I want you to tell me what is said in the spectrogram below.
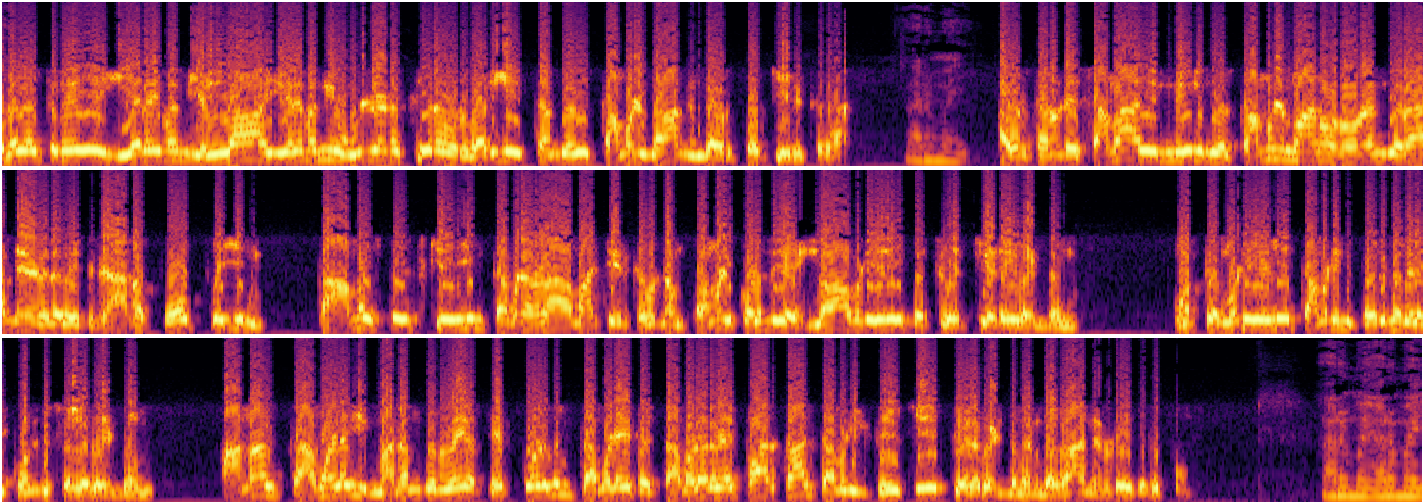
உலகத்திலேயே இறைவன் எல்லா இறைவனையும் உள்ளடக்குகிற ஒரு வரியை தந்தது தமிழ் தான் என்று அவர் போட்டி இருக்கிறார். அவர் தன்னுடைய சமாதியின் மீது ஒரு தமிழ் மாணவர் உணர்கிறார் எழுத வைத்திருக்கிறார். ஆக போப்பையும் தாமஸ் பெஸ்கியையும் தமிழர்களாக மாற்றியிருக்க வேண்டும். தமிழ் குழந்தைகள் எல்லா மொழிகளையும் பெற்று வெற்றி அடைய வேண்டும். மொத்த மொழிகளிலே தமிழின் பெருமைகளை கொண்டு செல்ல வேண்டும். ஆனால் தமிழை மறந்துடுவே எப்பொழுதும் தமிழை தமிழர்களை பார்த்தால் தமிழில் பேசியே தீர வேண்டும் என்பதுதான் என்னுடைய விருப்பம். அருமை அருமை.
